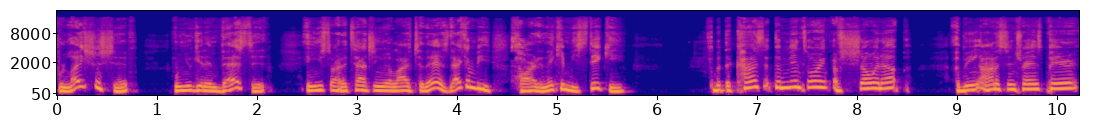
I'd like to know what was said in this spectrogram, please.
Relationship, when you get invested and you start attaching your life to theirs, that can be hard and it can be sticky. But the concept of mentoring, of showing up, of being honest and transparent,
